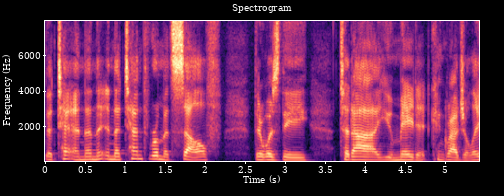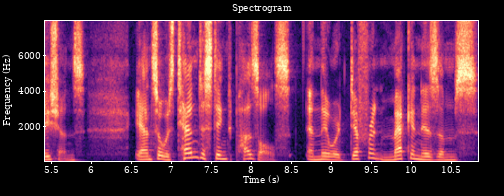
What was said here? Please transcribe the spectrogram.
The ten, and then in the 10th room itself, there was the ta da, you made it, congratulations. And so it was 10 distinct puzzles, and there were different mechanisms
